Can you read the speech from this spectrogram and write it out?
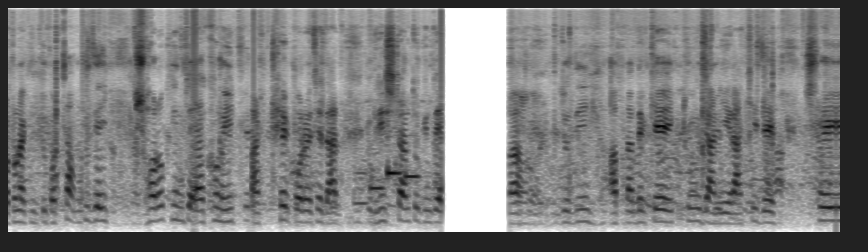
ঘটনা কিন্তু ঘটছে। আমি যে সড়ক কিন্তু এখনই পাঠ্যের রয়েছে তার দৃষ্টান্ত কিন্তু যদি আপনাদেরকে একটু জানিয়ে রাখি যে সেই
